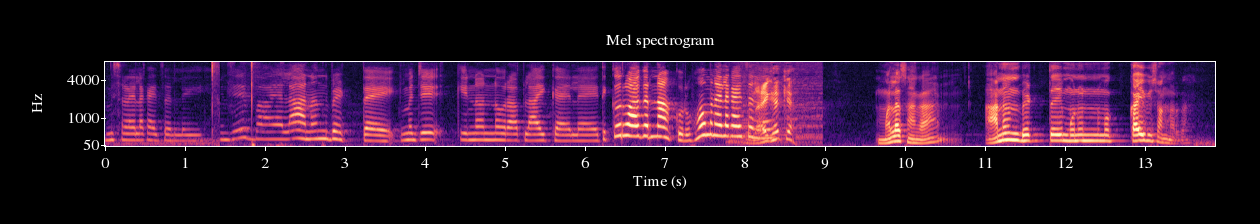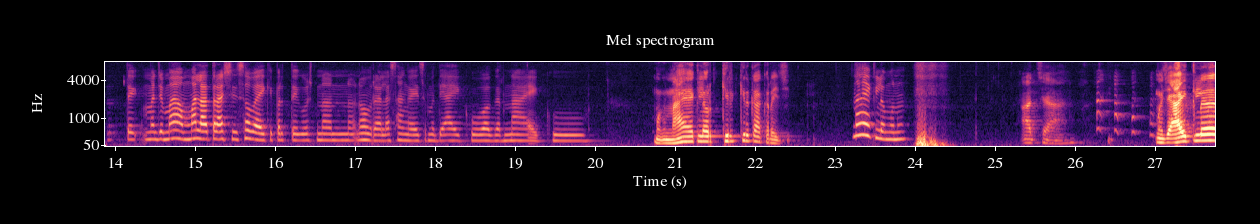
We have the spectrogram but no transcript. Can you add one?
मिसळायला काय चाललंय? म्हणजे बायाला आनंद भेटतय. म्हणजे की न नवरा आपला ऐकायलाय. ते करू अगर ना करू. हो म्हणायला काय चाललंय? क्या? मला सांगा आनंद भेटतंय म्हणून मग काही बी सांगणार का? प्रत्येक म्हणजे म- मला तर अशी सवय आहे की प्रत्येक गोष्ट नवऱ्याला सांगायचं मध्ये ऐकू अगर ना ऐकू. मग नाही ऐकल्यावर किरकिर का करायची? नाही ऐकलं म्हणून. अच्छा. म्हणजे ऐकलं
